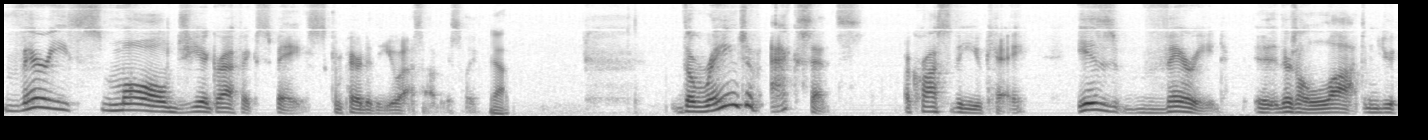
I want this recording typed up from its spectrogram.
very small geographic space compared to the US, obviously. yeah, the range of accents across the UK is varied. Uh, There's a lot. I mean, you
